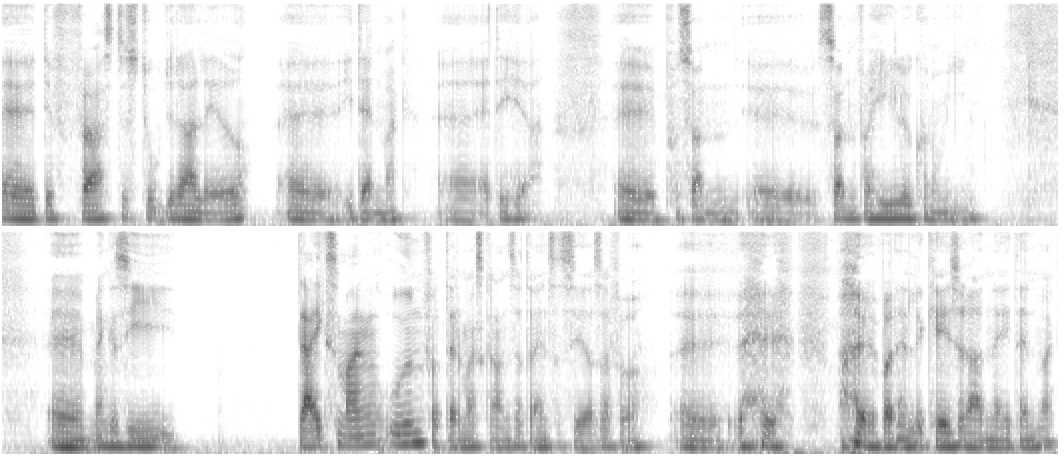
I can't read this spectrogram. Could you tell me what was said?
øh, det første studie, der er lavet øh, i Danmark øh, af det her øh, på sådan, øh, sådan for hele økonomien. Øh, man kan sige, der er ikke så mange uden for Danmarks grænser, der interesserer sig for, øh, hvordan lækageretten er i Danmark.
